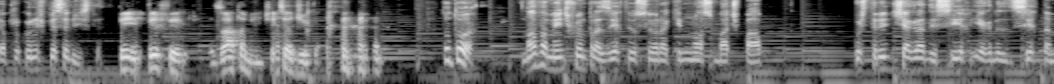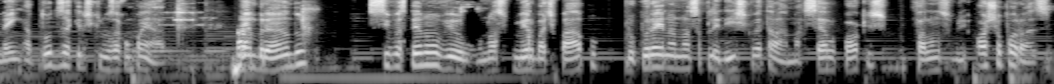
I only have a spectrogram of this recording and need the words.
já procure um especialista. Perfeito, exatamente. Essa é a dica. Doutor, novamente foi um prazer ter o senhor aqui no nosso bate-papo. Gostaria de te agradecer e agradecer também a todos aqueles que nos acompanharam. Lembrando, se você não ouviu o nosso primeiro bate-papo, procura aí na nossa playlist que vai estar lá, Marcelo Coques falando sobre osteoporose.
